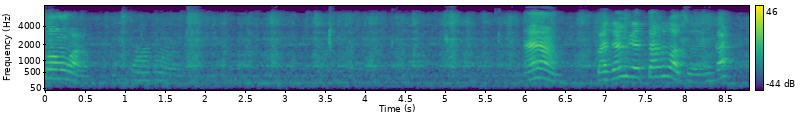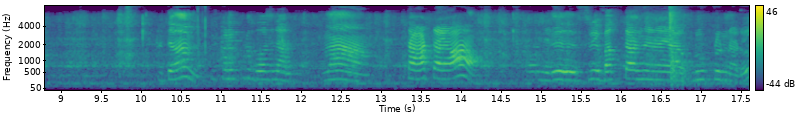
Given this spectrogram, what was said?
సోమవారం. భజన చేస్తాను కాదు ఇంకా. అయితే ఇక్కడ ఇప్పుడు భోజనాలు. మా తాతయ్య శ్రీ భక్తాంజనేయ గ్రూప్లు ఉన్నారు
